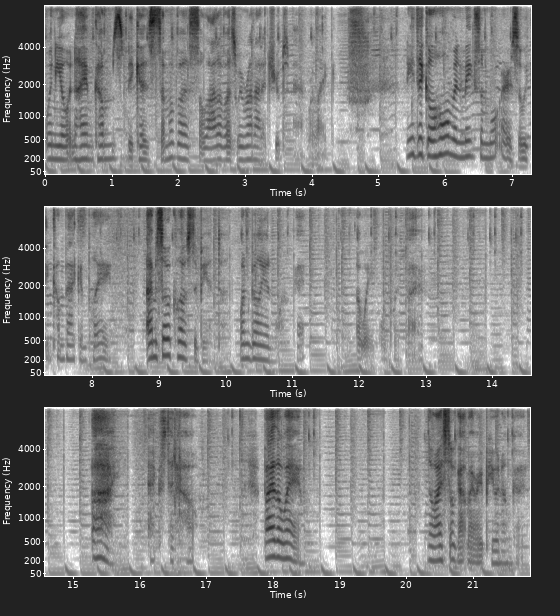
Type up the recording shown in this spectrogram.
when Jotunheim comes because some of us, a lot of us, we run out of troops, man. We're like, need to go home and make some more so we can come back and play. I'm so close to being done. 1 billion more, okay? Oh wait, 1.5. Ah. By the way, no, I still got my repute, I'm good.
